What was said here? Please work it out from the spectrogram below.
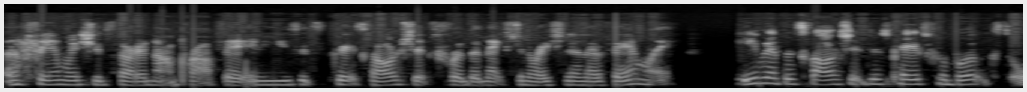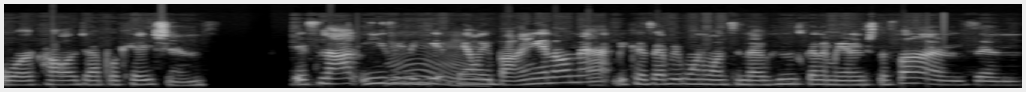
a family should start a nonprofit and use it to create scholarships for the next generation in their family even if the scholarship just pays for books or college applications. It's not easy mm. to get family hmm. buy-in on that because everyone wants to know who's going to manage the funds and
